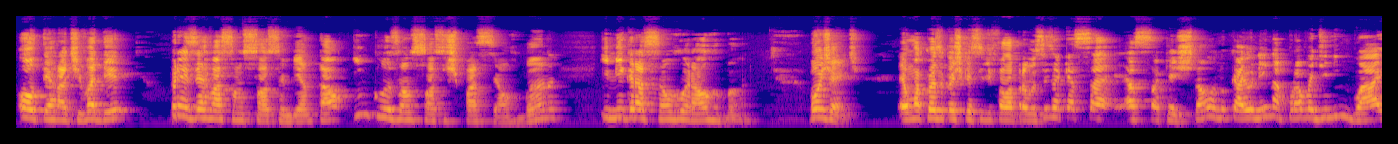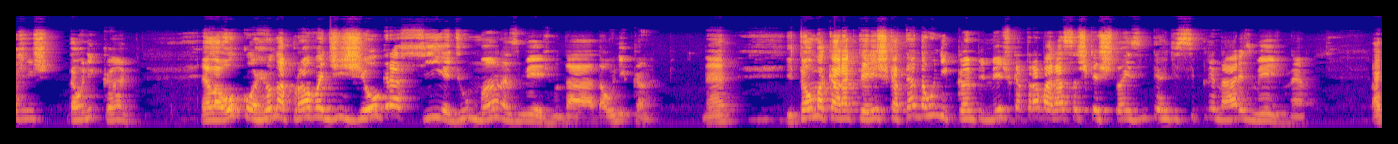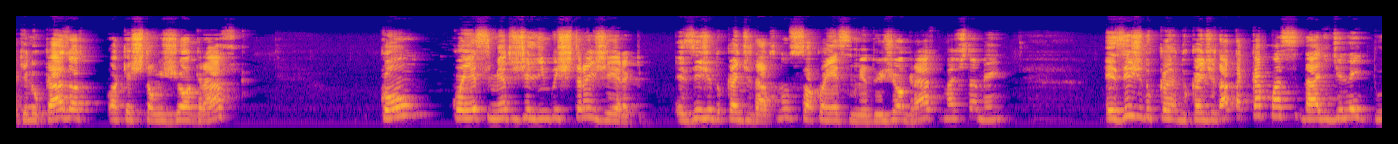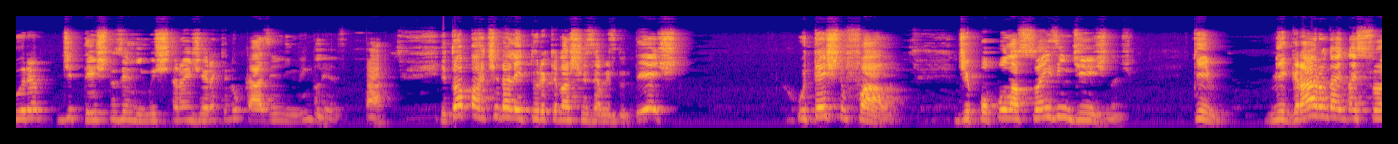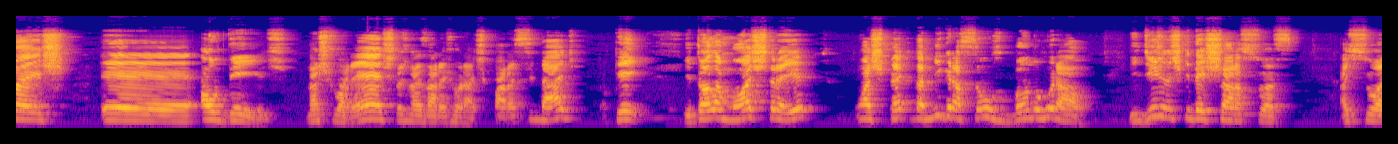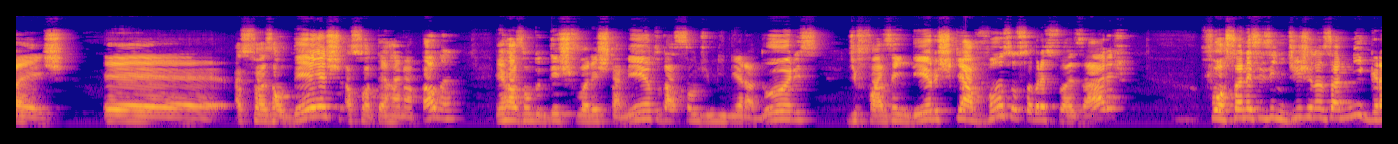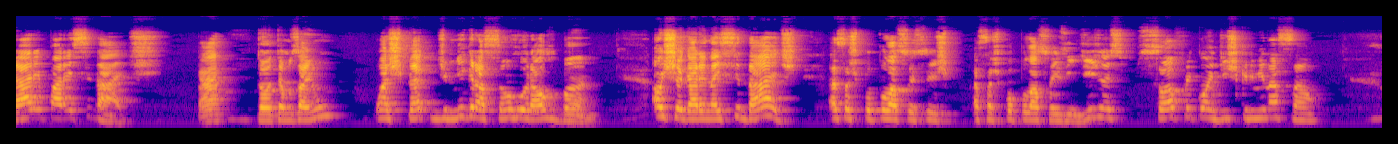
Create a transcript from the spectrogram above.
Alternativa D, preservação socioambiental, inclusão socioespacial urbana e migração rural urbana. Bom, gente, é uma coisa que eu esqueci de falar para vocês é que essa, essa questão não caiu nem na prova de linguagens da Unicamp. Ela ocorreu na prova de geografia, de humanas mesmo, da, da Unicamp. Né? Então, uma característica até da Unicamp mesmo que é trabalhar essas questões interdisciplinares mesmo. Né? Aqui, no caso, a, a questão geográfica com conhecimentos de língua estrangeira, que exige do candidato não só conhecimento geográfico, mas também exige do, do candidato a capacidade de leitura de textos em língua estrangeira, que no caso é em língua inglesa. Tá? Então, a partir da leitura que nós fizemos do texto, o texto fala de populações indígenas que migraram das suas é, aldeias nas florestas, nas áreas rurais para a cidade, ok? Então ela mostra aí um aspecto da migração urbano-rural. Indígenas que deixaram as suas, as suas, é, as suas aldeias, a sua terra natal, né? em razão do desflorestamento, da ação de mineradores, de fazendeiros que avançam sobre as suas áreas, forçando esses indígenas a migrarem para as cidades. Tá? Então temos aí um, um aspecto de migração rural urbana. Ao chegarem nas cidades, essas populações essas populações indígenas sofrem com a discriminação,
